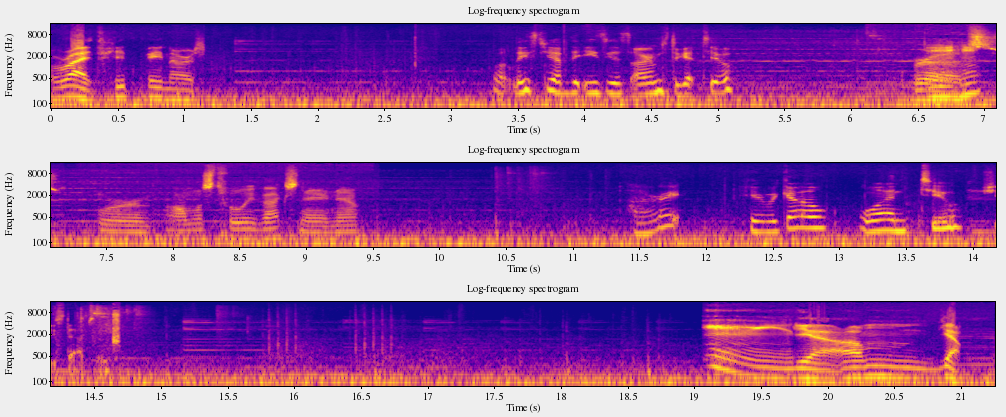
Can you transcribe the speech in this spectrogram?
All right, hit me, nurse. Well, at least you have the easiest arms to get to. Whereas mm-hmm. we're almost fully vaccinated now. All right, here we go. One, two. She stabs him. Mm, yeah, um, yeah.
